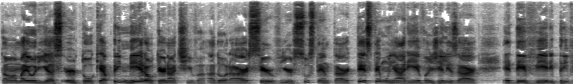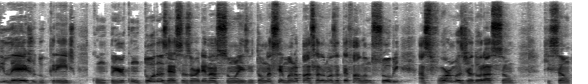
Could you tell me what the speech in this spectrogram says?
Então a maioria acertou que é a primeira alternativa, adorar, servir, sustentar, testemunhar e evangelizar. É dever e privilégio do crente cumprir com todas essas ordenações. Então na semana passada nós até falamos sobre as formas de adoração, que são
